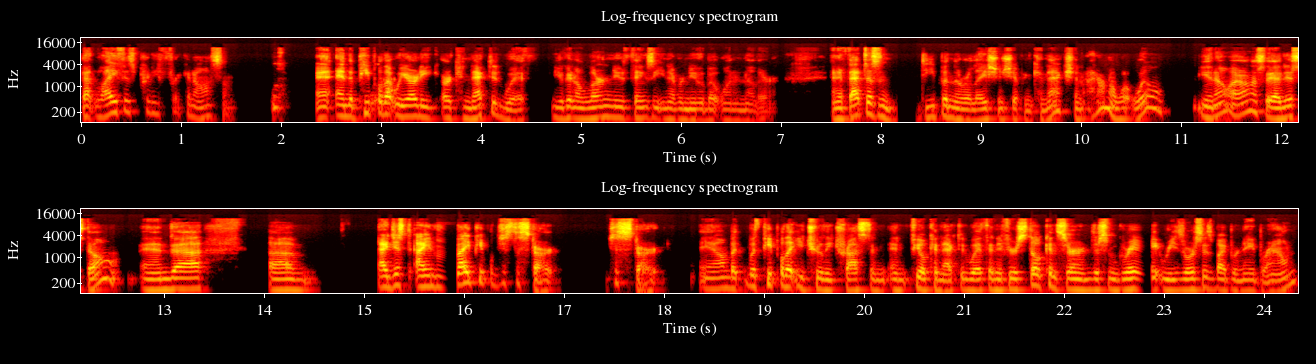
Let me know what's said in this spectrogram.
that life is pretty freaking awesome. And, and the people that we already are connected with, you're going to learn new things that you never knew about one another. And if that doesn't deepen the relationship and connection, I don't know what will. You know, I honestly, I just don't. And uh, um, I just, I invite people just to start, just start. You know, but with people that you truly trust and, and feel connected with. And if you're still concerned, there's some great resources by Brene Brown.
